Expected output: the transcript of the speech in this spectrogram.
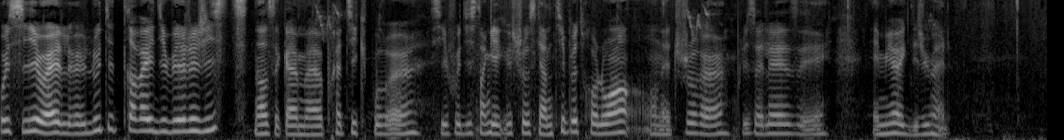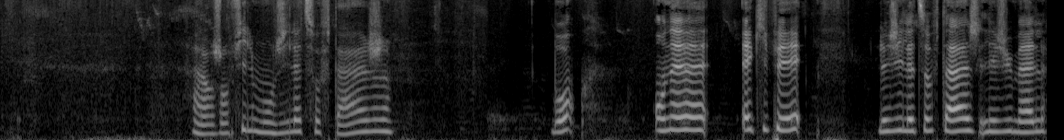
Aussi, ouais, l'outil de travail du biologiste. Non, c'est quand même euh, pratique pour s'il faut distinguer quelque chose qui est un petit peu trop loin, on est toujours plus à l'aise et, et mieux avec des jumelles. Alors j'enfile mon gilet de sauvetage. Bon, on est équipé, le gilet de sauvetage, les jumelles,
